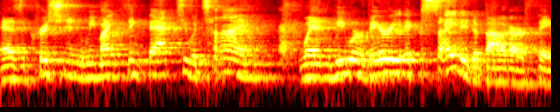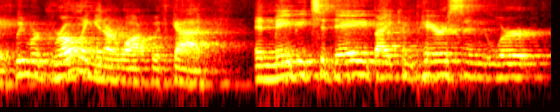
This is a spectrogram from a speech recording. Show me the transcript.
As a Christian, we might think back to a time when we were very excited about our faith. We were growing in our walk with God. And maybe today, by comparison, we're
